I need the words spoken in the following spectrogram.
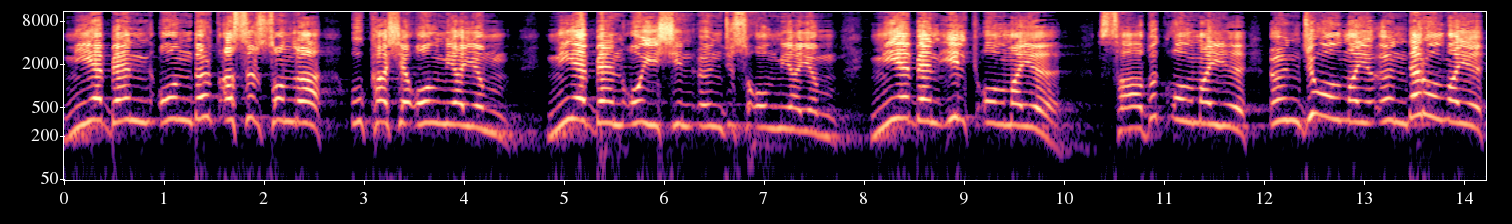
Niye ben 14 asır sonra ukaşe olmayayım? Niye ben o işin öncüsü olmayayım? Niye ben ilk olmayı, sabık olmayı, öncü olmayı, önder olmayı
